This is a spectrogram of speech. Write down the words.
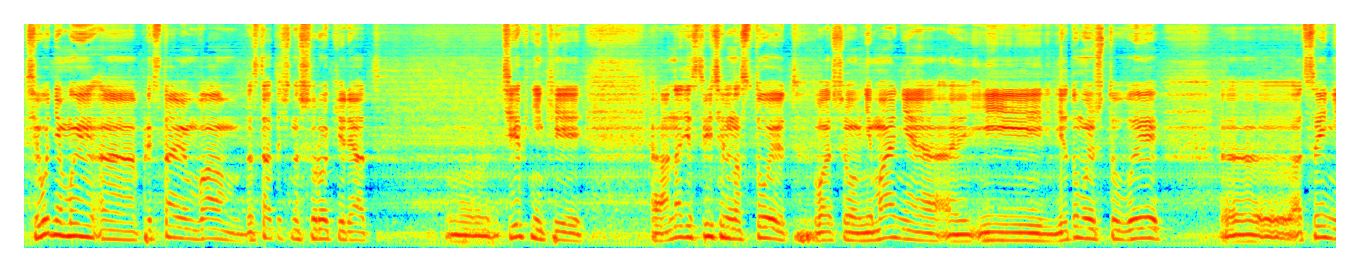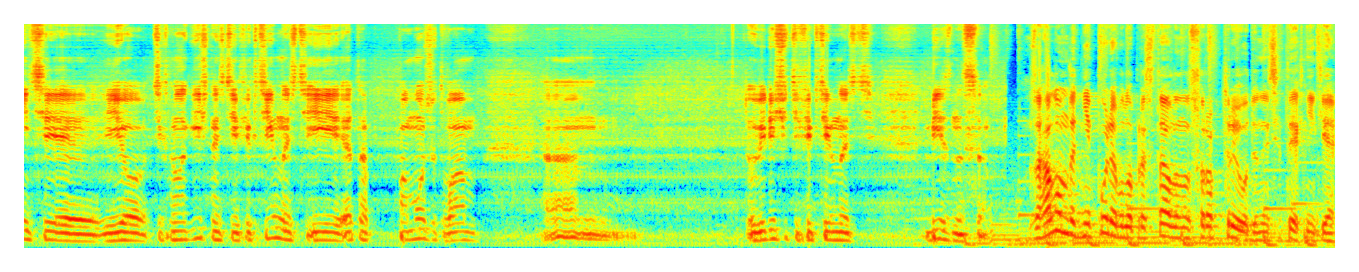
Сегодня мы э, представим вам достаточно широкий ряд э, техники. Она действительно стоит вашего внимания, и я думаю, что вы оцените ее технологичность и эффективность, и это поможет вам эм, увеличить эффективность бизнеса. Загалом на дні поля було представлено 43 одиниці техніки,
